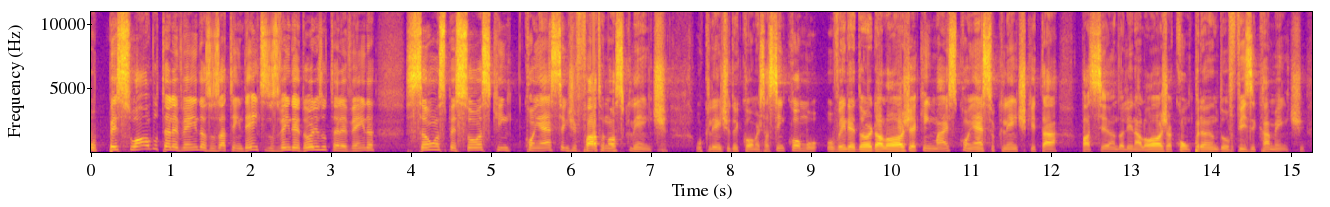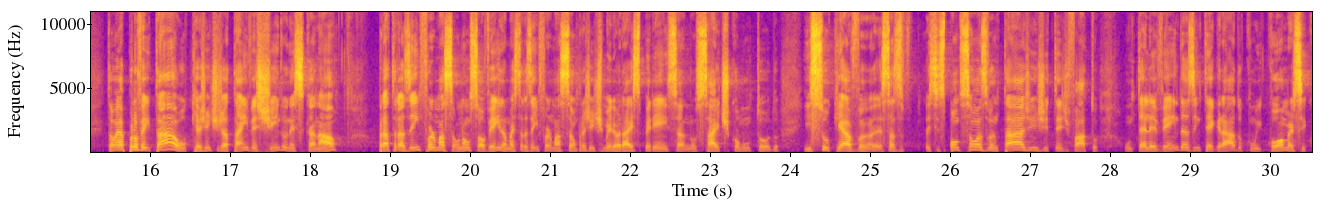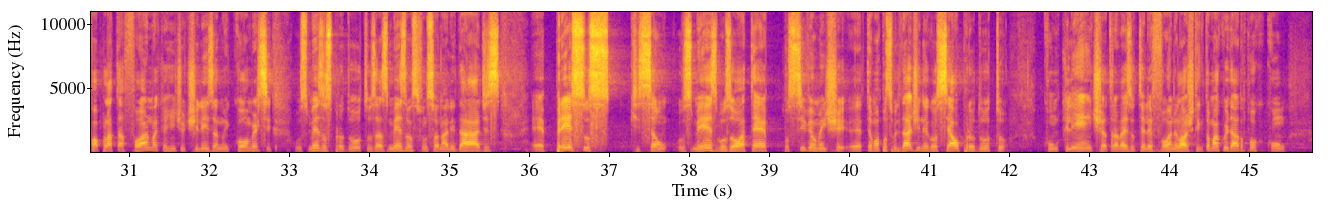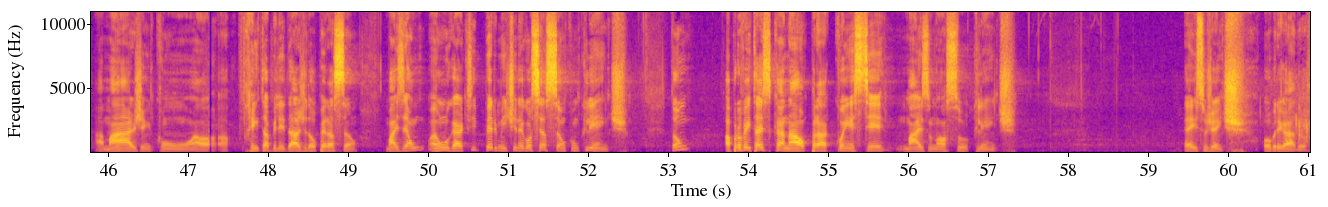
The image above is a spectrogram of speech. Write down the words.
o pessoal do televendas, os atendentes, os vendedores do televenda, são as pessoas que conhecem de fato o nosso cliente o cliente do e-commerce. Assim como o vendedor da loja é quem mais conhece o cliente que está passeando ali na loja, comprando fisicamente. Então, é aproveitar o que a gente já está investindo nesse canal para trazer informação, não só venda, mas trazer informação para a gente melhorar a experiência no site como um todo. Isso que é essas, esses pontos são as vantagens de ter, de fato, um televendas integrado com o e-commerce, com a plataforma que a gente utiliza no e-commerce, os mesmos produtos, as mesmas funcionalidades, é, preços que são os mesmos, ou até possivelmente é, ter uma possibilidade de negociar o produto com o cliente através do telefone. Lógico, tem que tomar cuidado um pouco com a margem, com a, a rentabilidade da operação. Mas é um, é um lugar que permite negociação com o cliente. Então, aproveitar esse canal para conhecer mais o nosso cliente. É isso, gente. Obrigado.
